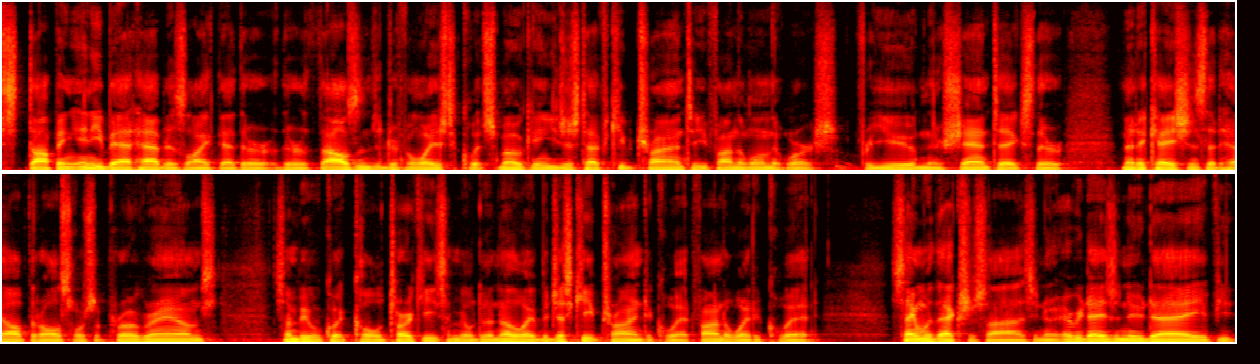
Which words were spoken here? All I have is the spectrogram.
stopping any bad habit is like that. There, there are thousands of different ways to quit smoking. You just have to keep trying until you find the one that works for you. And there's Chantix, there are medications that help, there are all sorts of programs. Some people quit cold turkey, some people do another way, but just keep trying to quit. Find a way to quit. Same with exercise. You know, every day is a new day. If you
